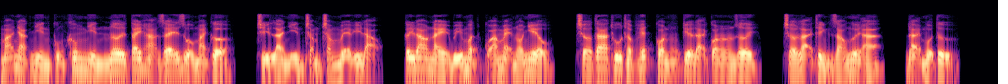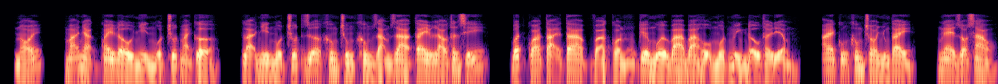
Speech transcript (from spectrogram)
Mã nhạc nhìn cũng không nhìn nơi tay hạ dãy rủa michael, chỉ là nhìn chằm chằm mẹ y đạo, cây đao này bí mật quá mẹ nó nhiều, chờ ta thu thập hết con kia đại con rơi, trở lại thỉnh giáo ngươi a đại muội tử. Nói, mã nhạc quay đầu nhìn một chút michael, lại nhìn một chút giữa không trung không dám ra tay lao thân sĩ, bất quá tại ta và con kia mối ba ba hộ một mình đấu thời điểm, ai cũng không cho nhúng tay, nghe rõ sao?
